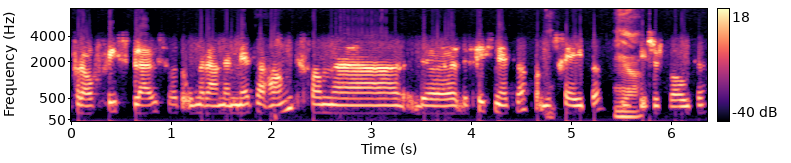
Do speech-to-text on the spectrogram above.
Vooral vispluis, wat onderaan de netten hangt van de, de visnetten van de schepen, ja. de vissersboten.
